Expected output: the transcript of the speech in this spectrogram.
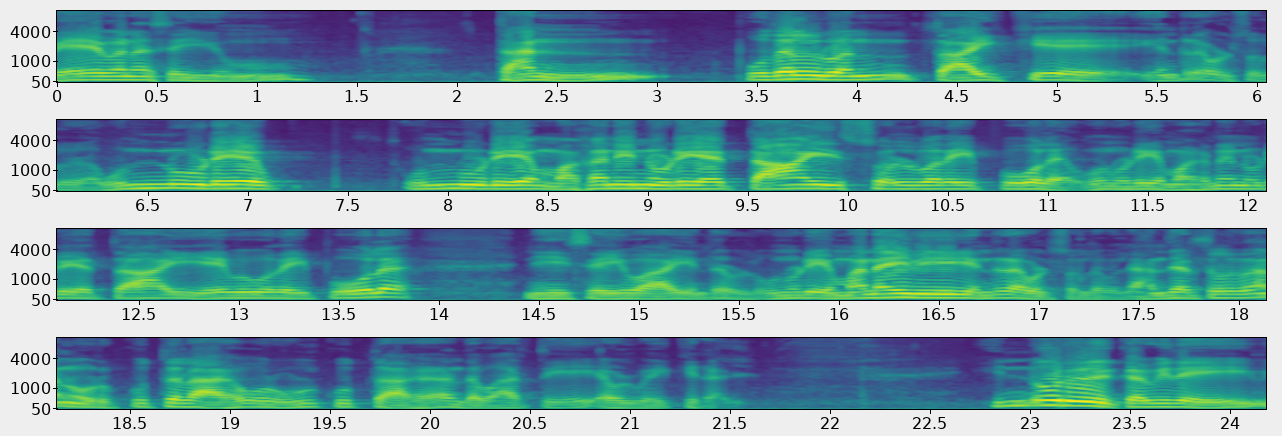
மேவன செய்யும் தன் புதல்வன் தாய்க்கே என்று அவள் சொல்கிறார் உன்னுடைய உன்னுடைய மகனினுடைய தாய் சொல்வதைப் போல உன்னுடைய மகனினுடைய தாய் ஏவுவதைப் போல நீ செய்வாய் என்று அவள் உன்னுடைய மனைவி என்று அவள் சொல்லவில்லை. அந்த இடத்துல தான் ஒரு குத்தலாக ஒரு உள்குத்தாக அந்த வார்த்தையை அவள் வைக்கிறாள். இன்னொரு கவிதை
